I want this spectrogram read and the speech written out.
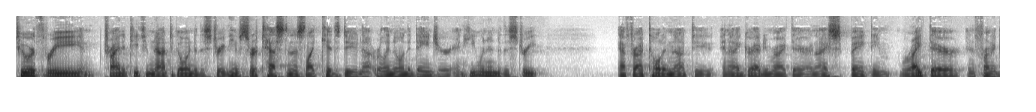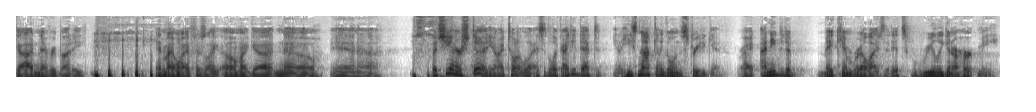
two or three and trying to teach him not to go into the street. And he was sort of testing us like kids do not really knowing the danger. And he went into the street after I told him not to, and I grabbed him right there and I spanked him right there in front of God and everybody. and my wife was like, "Oh my God, no!" And uh, but she understood. You know, I told her, I said, "Look, I did that to you know, he's not going to go in the street again, right? I needed to make him realize that it's really going to hurt me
